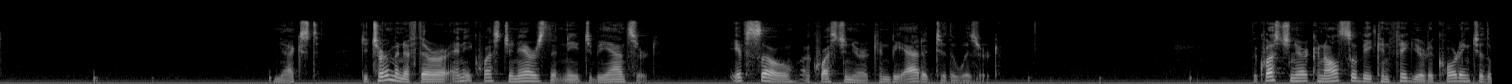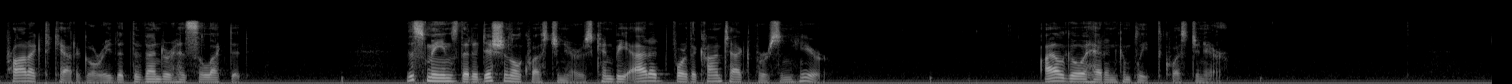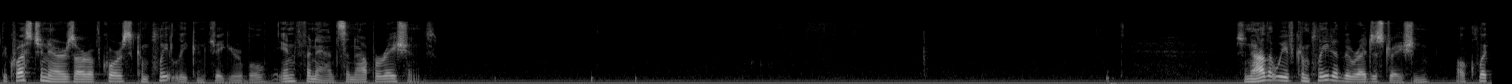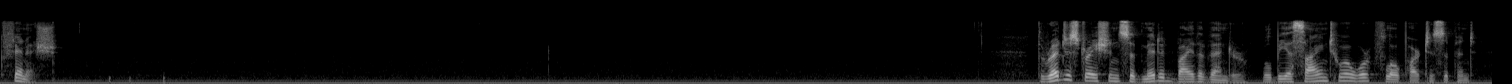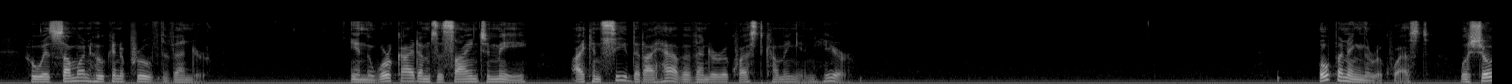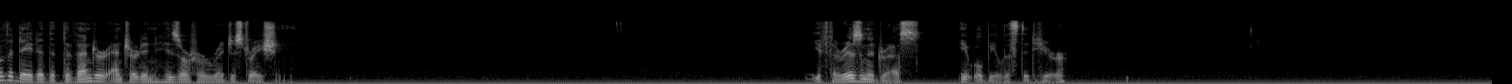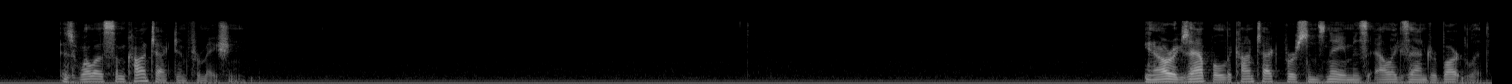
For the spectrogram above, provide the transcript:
Next, determine if there are any questionnaires that need to be answered. If so, a questionnaire can be added to the wizard. The questionnaire can also be configured according to the product category that the vendor has selected. This means that additional questionnaires can be added for the contact person here. I'll go ahead and complete the questionnaire. The questionnaires are of course completely configurable in Finance and Operations. So now that we've completed the registration, I'll click Finish. The registration submitted by the vendor will be assigned to a workflow participant who is someone who can approve the vendor. In the work items assigned to me, I can see that I have a vendor request coming in here. Opening the request will show the data that the vendor entered in his or her registration. If there is an address, it will be listed here, as well as some contact information. In our example, the contact person's name is Alexandra Bartlett.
